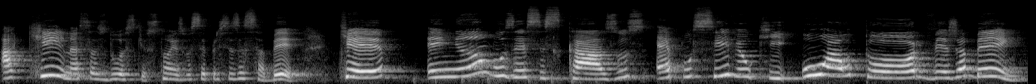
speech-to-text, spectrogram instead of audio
Aqui nessas duas questões você precisa saber que em ambos esses casos é possível que o autor veja bem.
